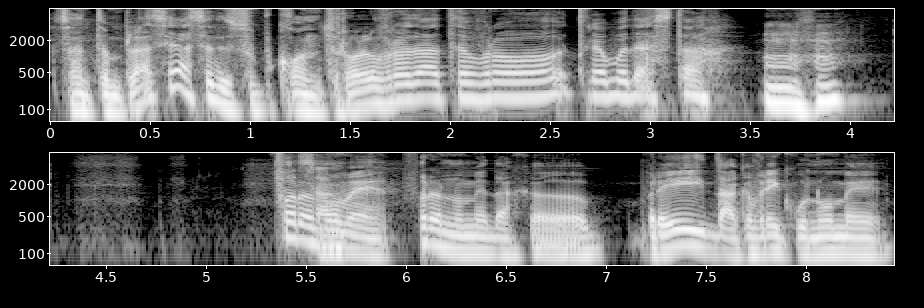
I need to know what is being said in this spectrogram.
S-a întâmplat să iasă de sub control vreodată vreo treabă de asta? Mhm. Fără S-a- nume, fără nume, dacă vrei, dacă vrei cu nume,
